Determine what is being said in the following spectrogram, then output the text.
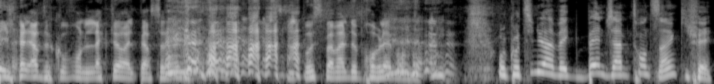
il a l'air de confondre l'acteur et le personnage. ce qui pose pas mal de problèmes. On continue avec Benjamin 35 qui fait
